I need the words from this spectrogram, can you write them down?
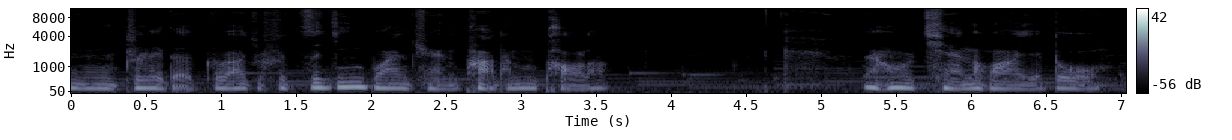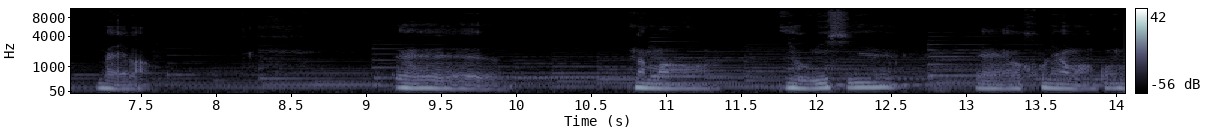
嗯之类的，主要就是资金不安全，怕他们跑了，然后钱的话也都没了。呃，那么有一些呃互联网公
